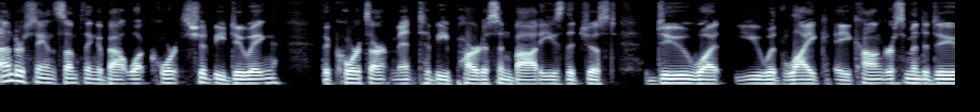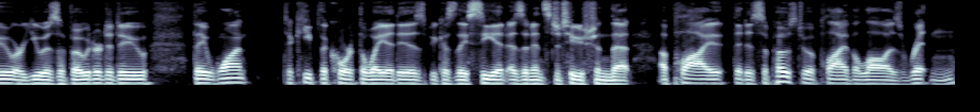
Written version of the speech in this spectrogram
understand something about what courts should be doing. The courts aren't meant to be partisan bodies that just do what you would like a congressman to do or you as a voter to do. They want to keep the court the way it is because they see it as an institution that apply that is supposed to apply the law as written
